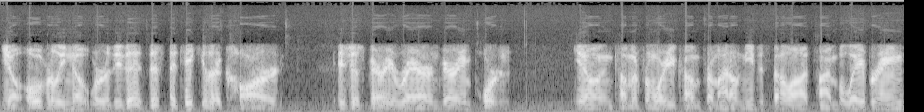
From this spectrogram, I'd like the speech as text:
you know overly noteworthy. This, this particular card is just very rare and very important you know, and coming from where you come from, I don't need to spend a lot of time belaboring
